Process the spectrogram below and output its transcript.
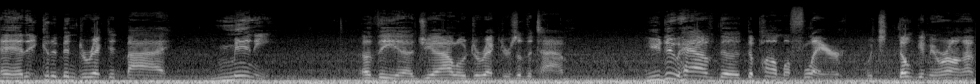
and it could have been directed by many of the uh, giallo directors of the time. You do have the De Palma flair, which don't get me wrong, I,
